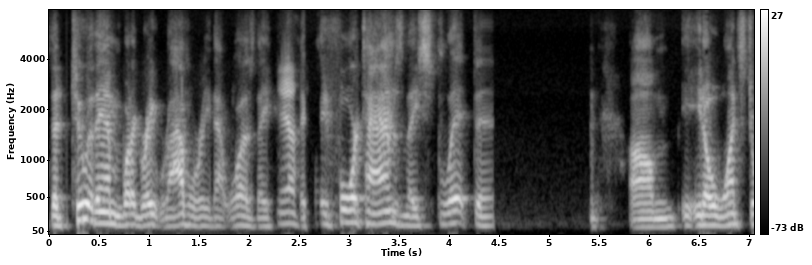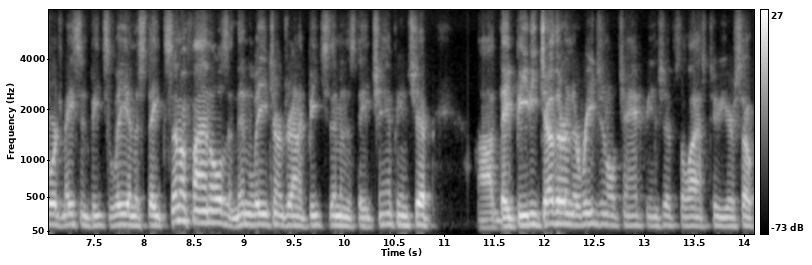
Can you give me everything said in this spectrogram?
the two of them, what a great rivalry that was. They yeah. they played four times and they split. And um, you know, once George Mason beats Lee in the state semifinals, and then Lee turns around and beats them in the state championship. Uh, they beat each other in the regional championships the last two years. So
